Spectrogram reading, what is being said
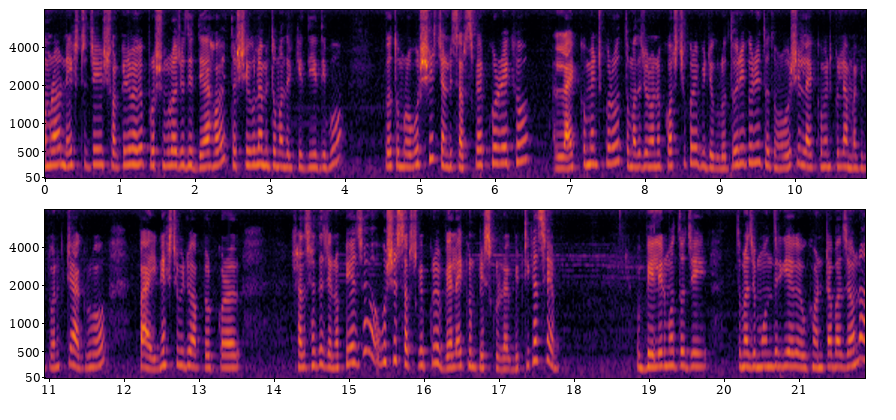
আমরা নেক্সট যে সরকারিভাবে প্রশ্নগুলো যদি দেওয়া হয়, তো সেগুলো আমি তোমাদেরকে দিয়ে দিব। তো তোমরা অবশ্যই চ্যানেলটি সাবস্ক্রাইব করে রেখো লাইক কমেন্ট করো। তোমাদের জন্য অনেক কষ্ট করে ভিডিওগুলো তৈরি করি, তো তোমরা অবশ্যই লাইক কমেন্ট করলে আমরা কিন্তু অনেকটা আগ্রহ পাই। নেক্সট ভিডিও আপলোড করার সাথে সাথে যেন পেয়ে যাও, অবশ্যই সাবস্ক্রাইব করে বেল আইকন প্রেস করে রাখবে, ঠিক আছে? বেলের মতো যেই তোমরা যে মন্দির গিয়ে ঘণ্টা বাজাও না,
